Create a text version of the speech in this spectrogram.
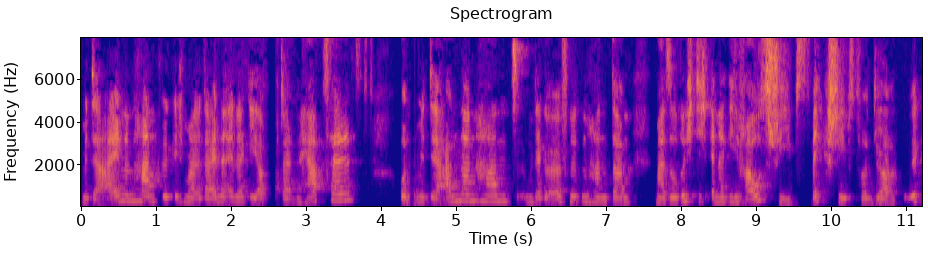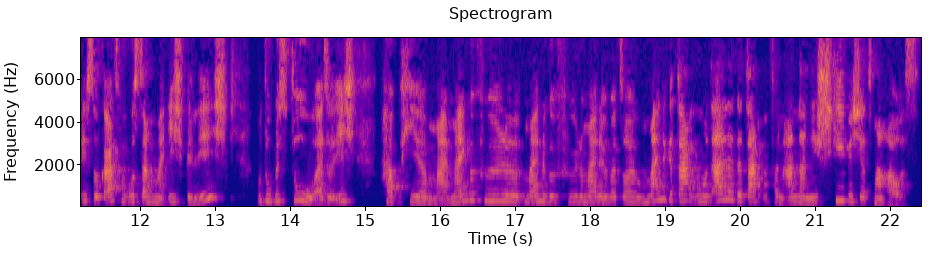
mit der einen Hand wirklich mal deine Energie auf dein Herz hältst und mit der anderen Hand, mit der geöffneten Hand dann mal so richtig Energie rausschiebst, wegschiebst von dir. Ja. wirklich so ganz bewusst sagen mal, ich bin ich und du bist du. Also ich habe hier mein, mein Gefühl, meine Gefühle, meine Überzeugung, meine Gedanken und alle Gedanken von anderen, die schiebe ich jetzt mal raus.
